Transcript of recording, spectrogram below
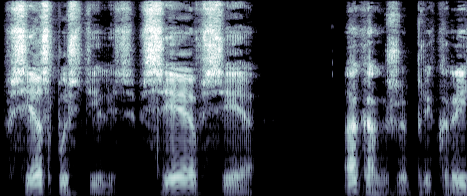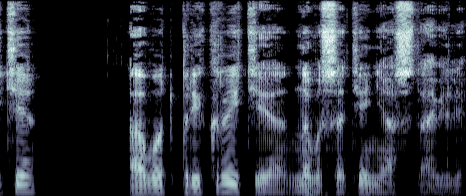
Все спустились, все, все. А как же прикрытие? А вот прикрытие на высоте не оставили.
